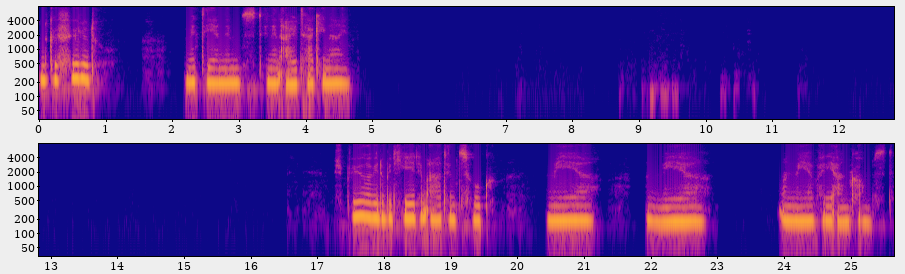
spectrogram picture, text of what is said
und Gefühle du mit dir nimmst in den Alltag hinein. Spüre, wie du mit jedem Atemzug mehr und mehr und mehr bei dir ankommst.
